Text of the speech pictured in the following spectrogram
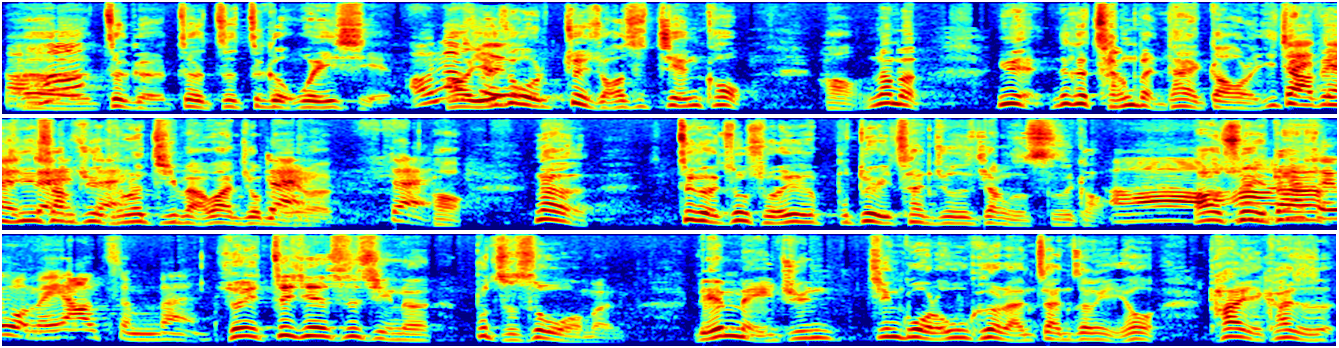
嗯呃哼这个这这这个威胁。好也是我最主要是监控。好，那么因为那个成本太高了，一架飞机上去可能几百万就没了。对对好，那这个就所谓的不对称，就是这样子思考。哦，啊，所以哦那大家所以我们要怎么办？所以这件事情呢，不只是我们，连美军经过了乌克兰战争以后，他也开始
